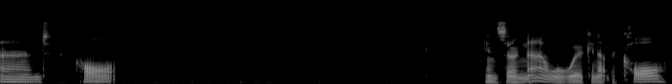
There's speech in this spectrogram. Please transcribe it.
and core. And so now we're working at the core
